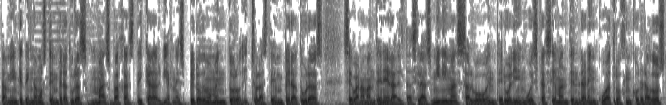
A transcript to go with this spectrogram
también que tengamos temperaturas más bajas de cara al viernes. Pero de momento, lo dicho, las temperaturas se van a mantener altas. Las mínimas, salvo en Teruel y en Huesca, se mantendrán en 4 o 5 grados,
